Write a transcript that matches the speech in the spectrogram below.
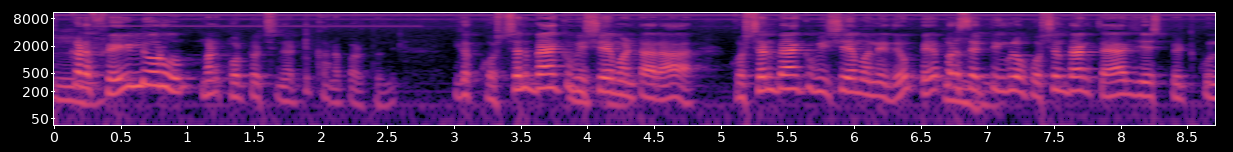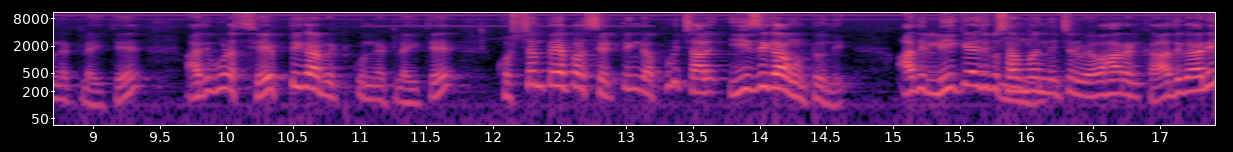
ఇక్కడ ఫెయిల్యూర్ మనకు కొట్టొచ్చినట్టు కనపడుతుంది. ఇక క్వశ్చన్ బ్యాంక్ విషయం అంటారా? క్వశ్చన్ బ్యాంక్ విషయం అనేది పేపర్ సెట్టింగ్లో క్వశ్చన్ బ్యాంక్ తయారు చేసి పెట్టుకున్నట్లయితే అది కూడా సేఫ్టీగా పెట్టుకున్నట్లయితే క్వశ్చన్ పేపర్ సెట్టింగ్ అప్పుడు చాలా ఈజీగా ఉంటుంది. అది లీకేజ్కు సంబంధించిన వ్యవహారం కాదు కానీ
